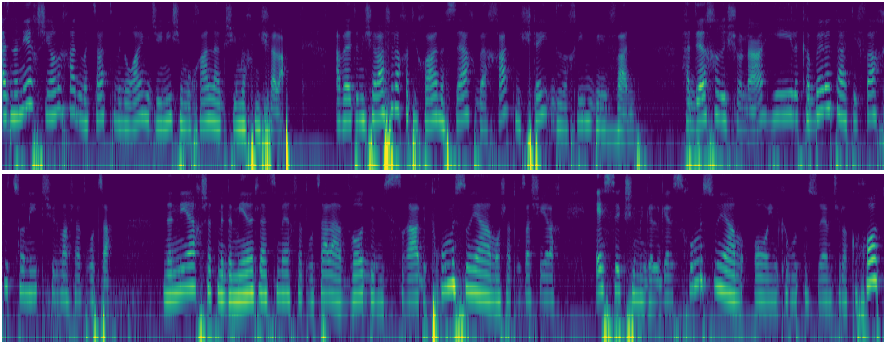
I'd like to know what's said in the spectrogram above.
אז נניח שיום אחד מצאת מנורה עם ג'יני שמוכן להגשים לך משאלה. אבל את המשאלה שלך את יכולה לנסח באחת משתי דרכים בלבד. הדרך הראשונה היא לקבל את העטיפה החיצונית של מה שאת רוצה. נניח שאת מדמיינת לעצמך שאת רוצה לעבוד במשרה בתחום מסוים, או שאת רוצה שיהיה לך עסק שמגלגל סכום מסוים, או עם כמות מסוימת של לקוחות,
